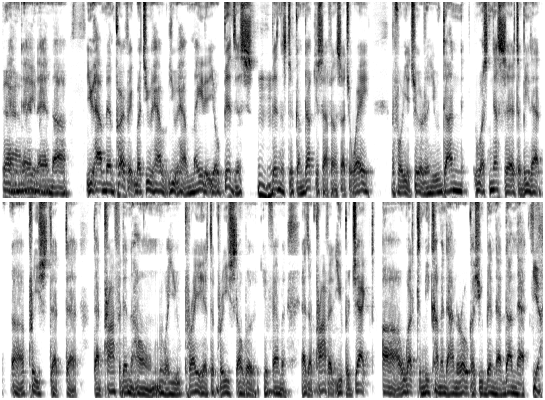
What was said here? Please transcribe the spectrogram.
and Yeah, and, and uh, you haven't been perfect, but you have you have made it your business Mhm. business to conduct yourself in such a way before your children. You've done what's necessary to be that uh, priest, that that that prophet in the home, where you pray as the priest over your family. As a prophet, you project uh, what can be coming down the road because you've been there, done that, Yeah,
